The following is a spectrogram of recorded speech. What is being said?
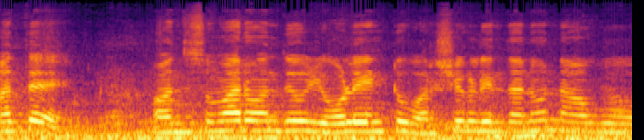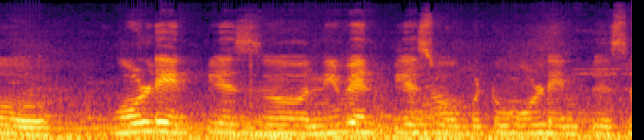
ಮತ್ತು ಒಂದು ಸುಮಾರು ಒಂದು ಏಳು, ಎಂಟು ವರ್ಷಗಳಿಂದನೂ ನಾವು old N P S new N P S ಹೋಗ್ಬಿಟ್ಟು ಓಲ್ಡ್ ಎನ್ ಪಿ ಎಸ್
